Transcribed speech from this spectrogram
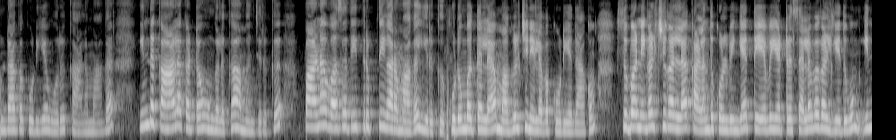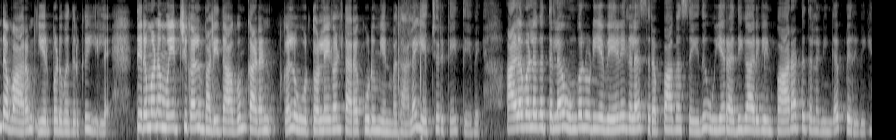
உண்டாகக்கூடிய ஒரு காலமாக இந்த காலகட்டம் உங்களுக்கு அமைஞ்சிருக்கு. பண வசதி திருப்திகரமாக இருக்குது குடும்பத்தில் மகிழ்ச்சி நிலவக்கூடியதாகும். சுப நிகழ்ச்சிகளில் கலந்து கொள்வீங்க. தேவையற்ற செலவுகள் எதுவும் இந்த வாரம் ஏற்படுவதற்கு இல்லை. திருமண முயற்சிகள் பலிதாகும். கடன்கள் தொல்லைகள் தரக்கூடும் என்பதால் எச்சரிக்கை தேவை. அலுவலகத்தில் உங்களுடைய வேலைகளை சிறப்பாக செய்து உயர் அதிகாரிகளின் பாராட்டுதலை நீங்கள் பெறுவீங்க.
